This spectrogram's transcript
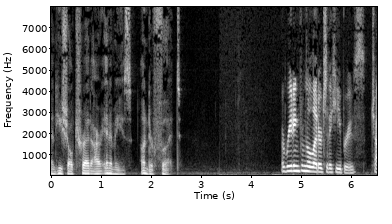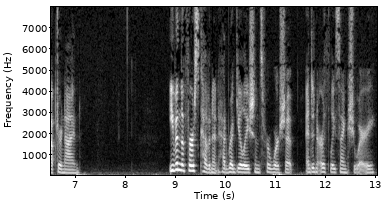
and he shall tread our enemies under foot. A reading from the letter to the Hebrews, chapter 9. Even the first covenant had regulations for worship and an earthly sanctuary.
